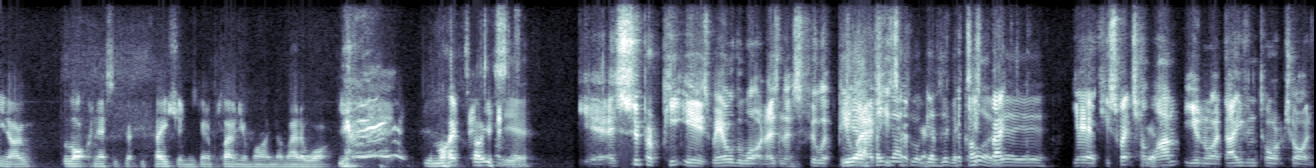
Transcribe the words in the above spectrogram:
you know, Loch Ness's reputation is going to play on your mind no matter what. You might tell you. Yeah. Yeah, it's super peaty as well. The water, isn't it? It's full of peat. Yeah, I if think you- that's what gives it the colour. switch- Yeah, yeah, yeah. Yeah, if you switch a Yeah. lamp, you know, a diving torch on,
